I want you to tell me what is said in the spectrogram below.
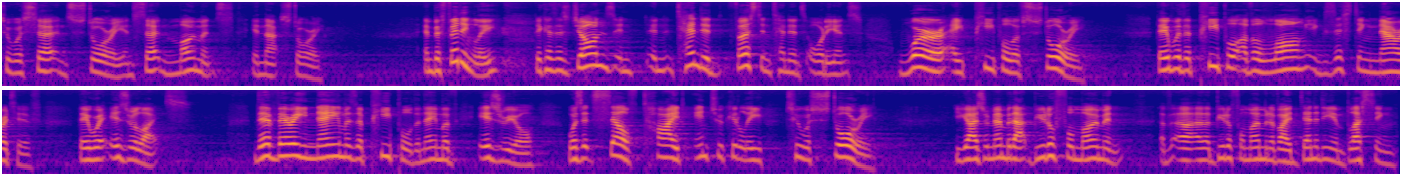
to a certain story and certain moments in that story. And befittingly, because as John's in, intended, first intended audience were a people of story, they were the people of a long existing narrative. They were Israelites. Their very name as a people, the name of Israel, was itself tied intricately to a story. You guys remember that beautiful moment, of, uh, a beautiful moment of identity and blessing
